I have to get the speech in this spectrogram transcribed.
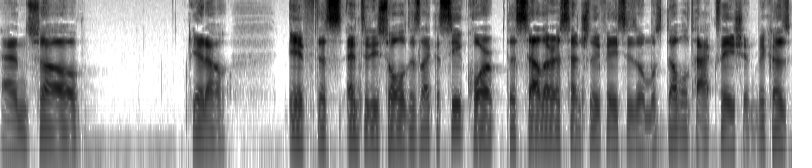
And so, you know, if this entity sold is like a C corp, the seller essentially faces almost double taxation because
